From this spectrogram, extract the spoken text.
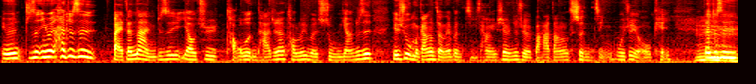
因为就是因为它就是摆在那，你就是要去讨论它，就像讨论一本书一样。就是也许我们刚刚讲那本鸡汤，有些人就觉得把它当圣经，我觉得也 OK，但就是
